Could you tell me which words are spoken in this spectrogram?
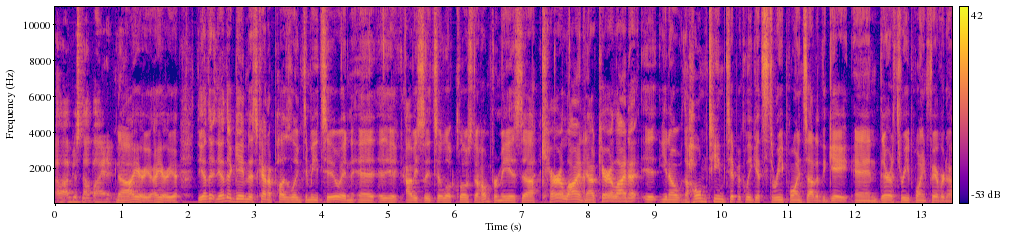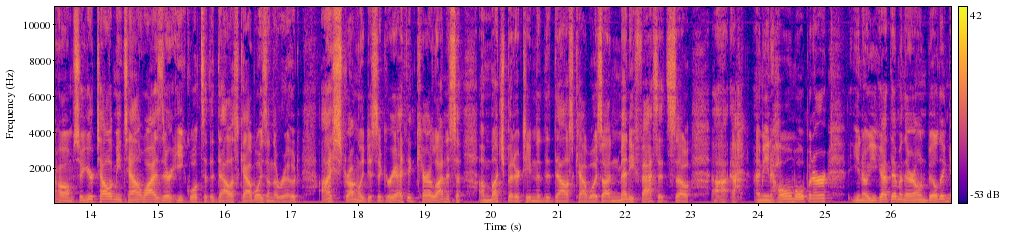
Uh, I'm just not buying it. No, I hear you. I hear you. The other the other game that's kind of puzzling to me too, and uh, it, obviously it's a little close to home for me, is uh, Carolina. Now Carolina, it, you know, the home team typically gets three points out of the gate, and they're a three point favorite at home. So you're telling me talent wise they're equal to the Dallas Cowboys on the road? I strongly disagree. I think Carolina's a, a much better team than the Dallas Cowboys on many facets. So I mean, home opener, you know, you got them in their own building,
